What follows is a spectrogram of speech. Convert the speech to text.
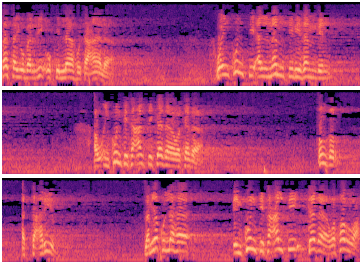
فسيبرئك الله تعالى. وإن كنت ألممت بذنب أو إن كنت فعلت كذا وكذا. انظر التعريض. لم يقل لها إن كنت فعلت كذا وصرح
